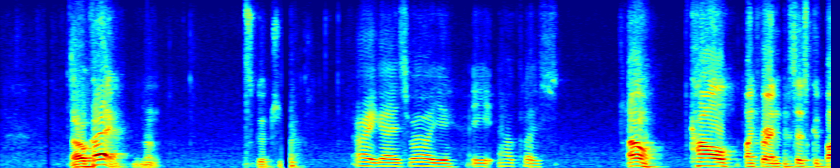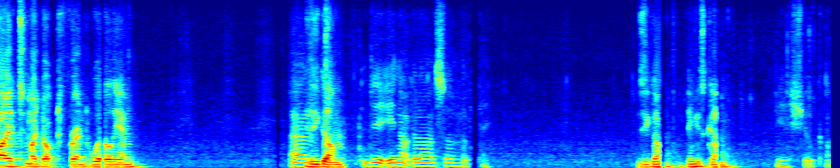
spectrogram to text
okay. That's good to know. Alright, guys, where are you? Are you? How close? Oh, Carl, my friend, says goodbye to my doctor friend William. Um, Is he gone? d- You're not gonna answer? Okay. Is he gone? I think he's gone. Yeah, sure, go.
